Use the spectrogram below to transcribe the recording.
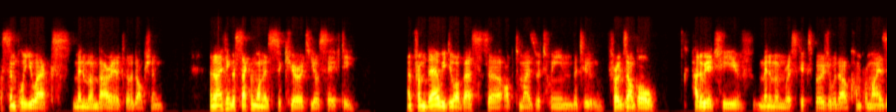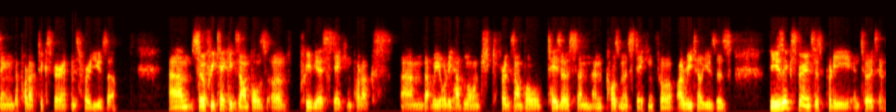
a simple UX, minimum barrier to adoption. And then I think the second one is security or safety. And from there, we do our best to optimize between the two. For example, how do we achieve minimum risk exposure without compromising the product experience for a user? Um, so if we take examples of previous staking products um, that we already have launched, for example, Tezos and, and Cosmos staking for our retail users, the user experience is pretty intuitive.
